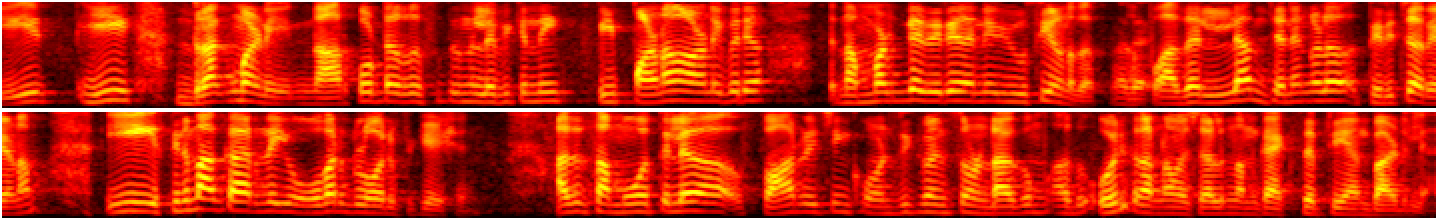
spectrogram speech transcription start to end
ഈ ഈ ഡ്രഗ് മണി നാർക്കോ ടെററിസത്തിൽ നിന്ന് ലഭിക്കുന്ന ഈ- പണമാണ് ഇവർ നമ്മൾക്കെതിരെ തന്നെ യൂസ് ചെയ്യണത്. അപ്പോൾ അതെല്ലാം ജനങ്ങൾ തിരിച്ചറിയണം. ഈ സിനിമാക്കാരുടെ ഈ ഓവർ ഗ്ലോറിഫിക്കേഷൻ അത് സമൂഹത്തിൽ ഫാർ റീച്ചിങ് കോൺസിക്വൻസ് ഉണ്ടാകും. അത് ഒരു കാരണവശാലും നമുക്ക് അക്സെപ്റ്റ് ചെയ്യാൻ പാടില്ല.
